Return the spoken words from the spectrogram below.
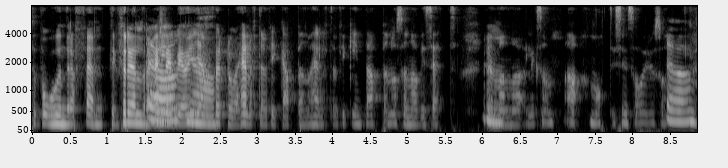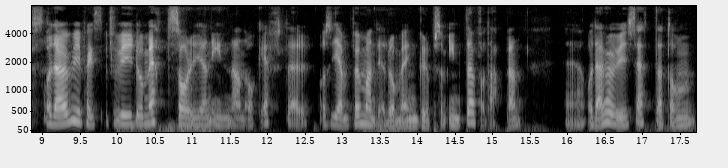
250 föräldrar. Ja. Eller vi har ju Ja. jämfört då, hälften fick appen och hälften fick inte appen. Och sen har vi sett hur Mm. man har liksom, ja, mått i sin sorg och så. Ja, och där har vi faktiskt, för vi har ju då mätt sorgen innan och efter. Och så jämför man det då med en grupp som inte har fått appen. Eh, och där har vi ju sett att de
